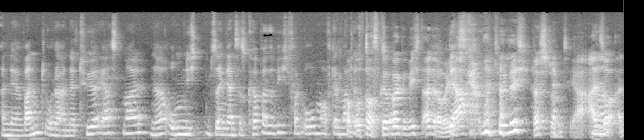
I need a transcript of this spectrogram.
an der Wand oder an der Tür erstmal, ne, um nicht sein ganzes Körpergewicht von oben auf der Matte Kommt auf das Körpergewicht an, aber das ja, natürlich. Das stimmt, ja. Also ja.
